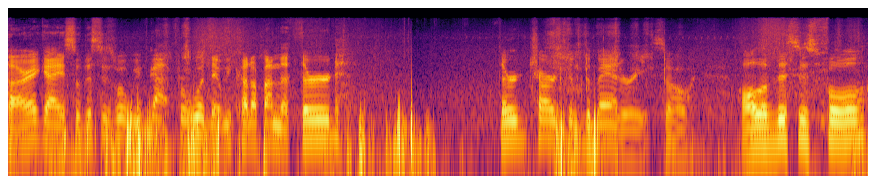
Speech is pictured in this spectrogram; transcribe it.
All right guys, so this is what we've got for wood that we cut up on the third third charge of the battery. So all of this is full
